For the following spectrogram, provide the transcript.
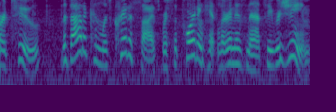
War II, the Vatican was criticized for supporting Hitler and his Nazi regime.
